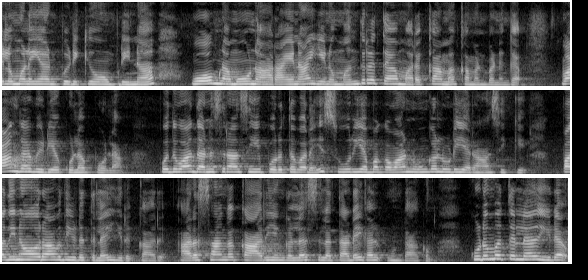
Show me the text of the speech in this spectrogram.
ஏழுமலையான் பிடிக்கும் அப்படின்னா ஓம் நமோ நாராயணா எனும் மந்திரத்தை மறக்காமல் கமெண்ட் பண்ணுங்கள் வாங்க வீடியோக்குள்ளே போகலாம் பொதுவாக தனுசு ராசியை பொறுத்தவரை சூரிய பகவான் உங்களுடைய ராசிக்கு பதினோராவது இடத்துல இருக்காரு. அரசாங்க காரியங்களில் சில தடைகள் உண்டாகும். குடும்பத்தில் இட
